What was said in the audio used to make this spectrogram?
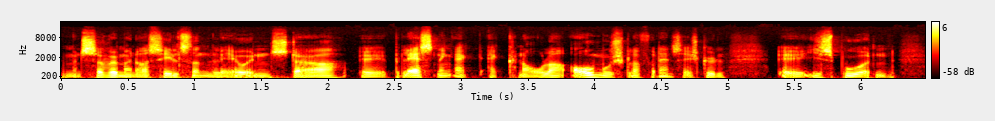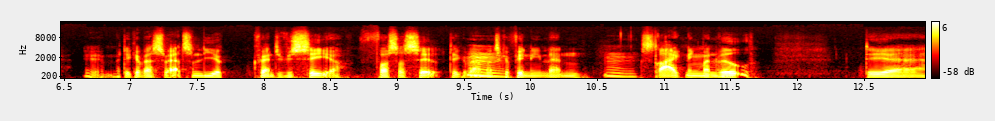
jamen så vil man også hele tiden lave en større øh, belastning af, af knogler og muskler for den sags skyld øh, i spurten. Øh, men det kan være svært sådan lige at kvantificere for sig selv. Det kan være, at Mm. man skal finde en eller anden Mm. strækning, man ved. Det er,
